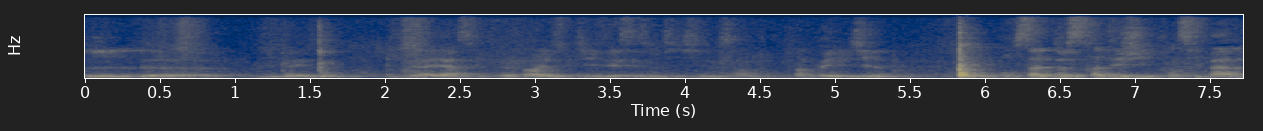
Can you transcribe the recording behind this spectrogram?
l'idée derrière, c'est qu'il va falloir les utiliser, ces outils qui nous semblent un peu inutiles. Pour ça, deux stratégies principales.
